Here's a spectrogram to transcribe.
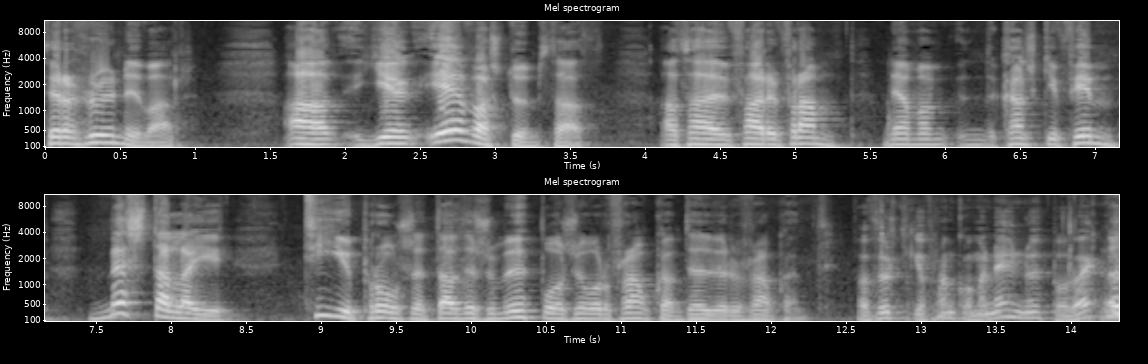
þegar hrunið var að ég efast um það að það hefur farið fram nema kannski 5 mestalagi 10% af þessum uppbóðum sem voru framkvæmt hefur verið framkvæmt það þurfti ekki að framkoma neinu upp og vegna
